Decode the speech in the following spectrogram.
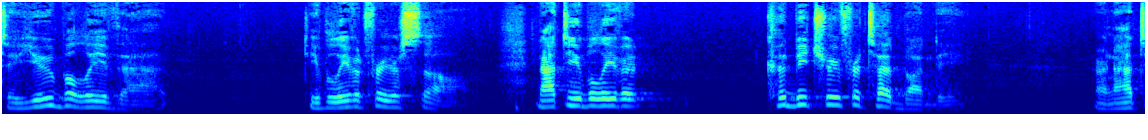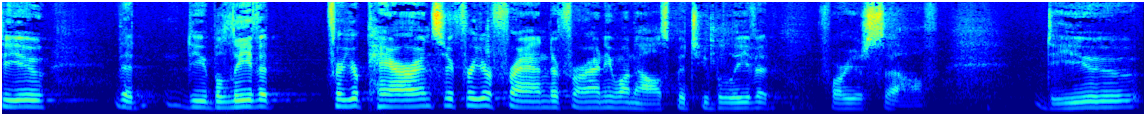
Do you believe that? Do you believe it for yourself? Not do you believe it could be true for Ted Bundy? Or not do you that do you believe it for your parents or for your friend or for anyone else, but you believe it for yourself? Do you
